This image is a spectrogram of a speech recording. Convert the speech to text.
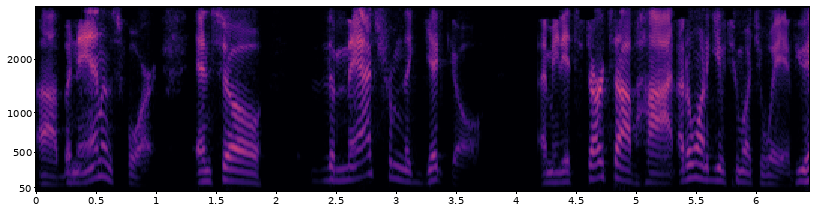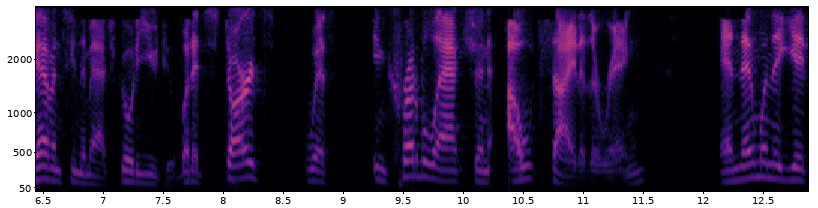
uh, bananas for?" And so the match from the get go. I mean, it starts off hot. I don't want to give too much away. If you haven't seen the match, go to YouTube. But it starts with incredible action outside of the ring and then when they get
